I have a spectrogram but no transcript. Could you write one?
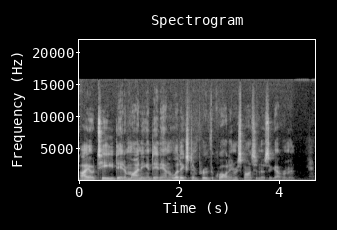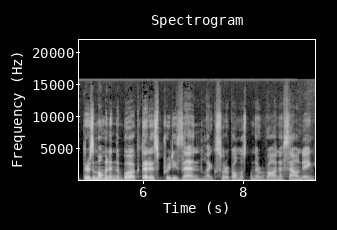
IoT, data mining, and data analytics to improve the quality and responsiveness of government. There's a moment in the book that is pretty zen, like sort of almost nirvana sounding,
